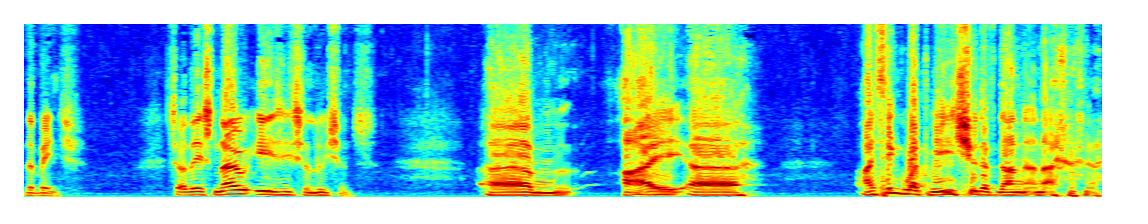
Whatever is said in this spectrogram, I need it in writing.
the bench. So there's no easy solutions. Um, I uh, I think what we should have done,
